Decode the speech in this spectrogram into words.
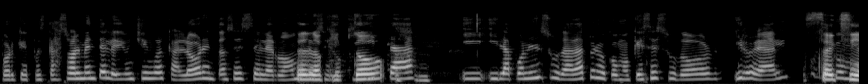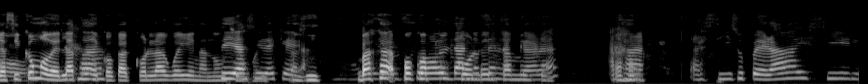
porque pues casualmente le dio un chingo de calor, entonces se le rompe, se, lo, quita, y, la ponen sudada, pero como que ese sudor irreal. Sexy, así como de lata de Coca-Cola, güey, en anuncios. Sí, así de que. Baja poco a poco lentamente. Ajá. Así súper, ay, sí.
